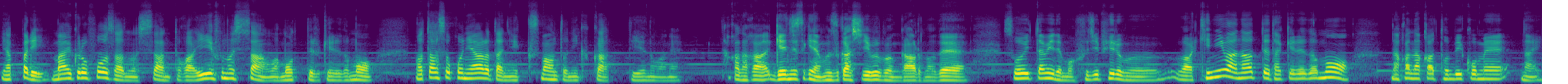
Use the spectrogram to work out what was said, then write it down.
やっぱりマイクロフォーサーズの資産とか EF の資産は持ってるけれどもまたそこに新たに X マウントに行くかっていうのがねなかなか現実的には難しい部分があるのでそういった意味でも富士フィルムは気にはなってたけれどもなかなか飛び込めないっ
